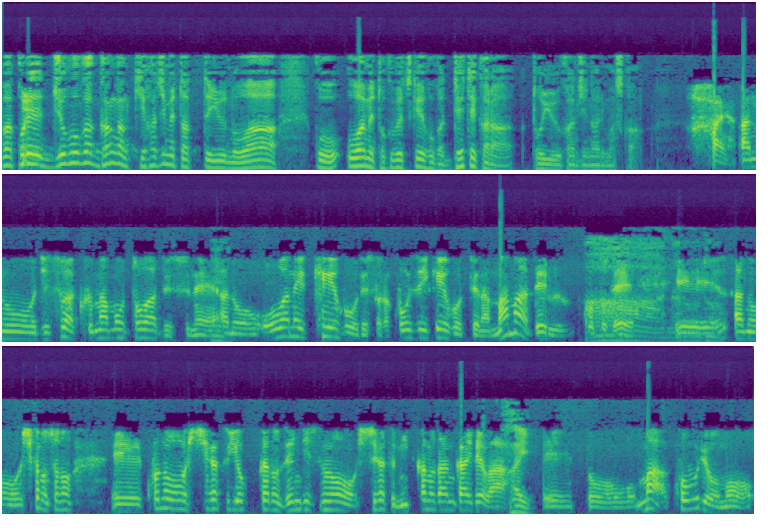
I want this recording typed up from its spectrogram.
ぱこれ、情報がガンガン来始めたっていうのは、こう、大雨特別警報が出てからという感じになりますか？はい、あの実は熊本はですね、あの大雨警報ですとか洪水警報っていうのはまま出ることで、えー、あのしかもその、えー、この7月4日の前日の7月3日の段階では、はい、えーとまあ、降雨量も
